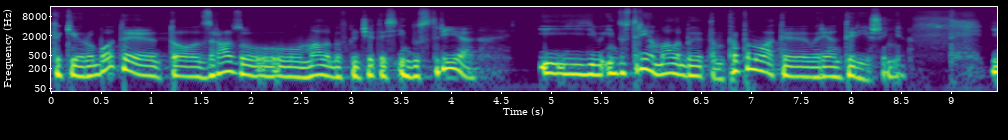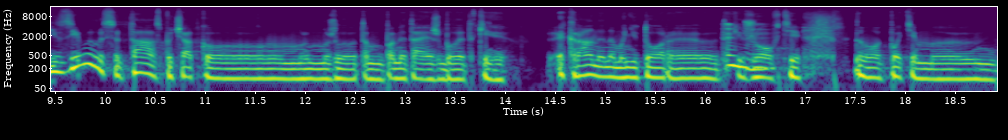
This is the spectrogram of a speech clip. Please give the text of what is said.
такі роботи, то зразу мала би включитись індустрія. І індустрія мала би там пропонувати варіанти рішення. І з'явилися та спочатку, можливо, там пам'ятаєш, були такі екрани на монітори, такі жовті. От потім е,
